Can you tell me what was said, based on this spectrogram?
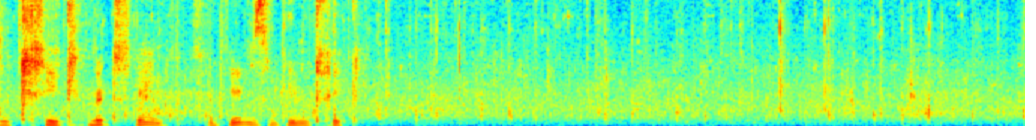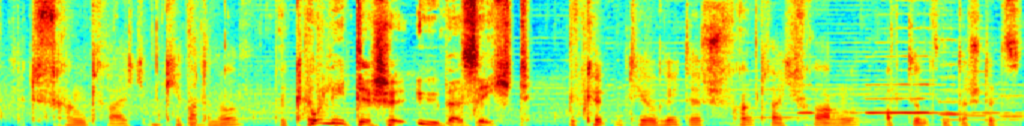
Im Krieg. Mit wem? Mit wem sind die im Krieg? Frankreich. Okay, warte mal. Könnten, Politische Übersicht. wir könnten theoretisch Frankreich fragen, ob die uns unterstützen.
